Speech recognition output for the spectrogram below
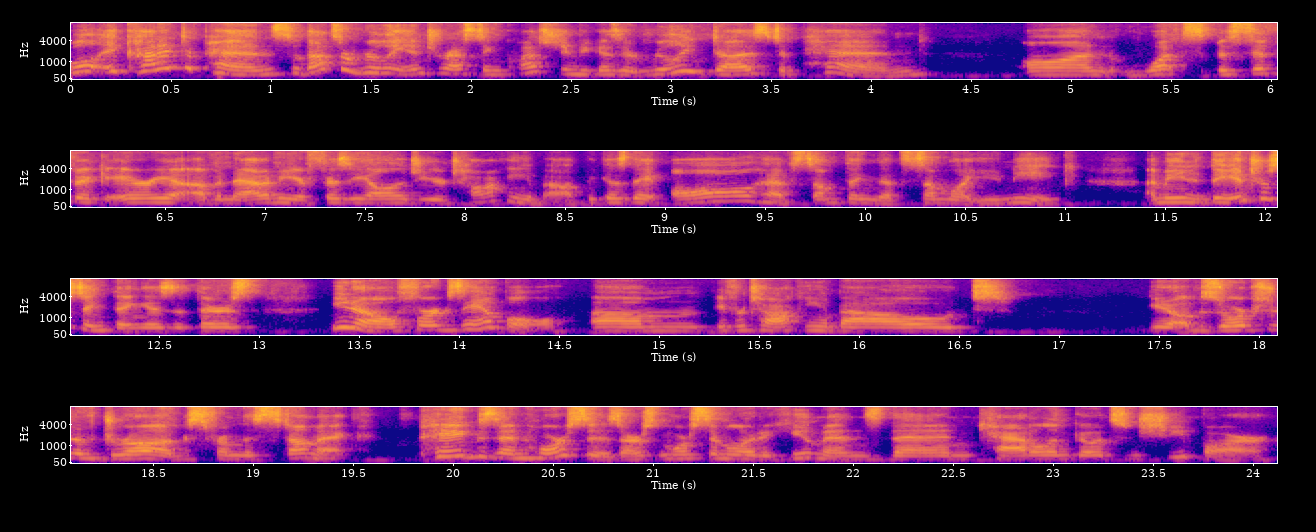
well. It kind of depends. So that's a really interesting question because it really does depend on what specific area of anatomy or physiology you're talking about because they all have something that's somewhat unique. I mean, the interesting thing is that there's, you know, for example, um, if we're talking about, you know, absorption of drugs from the stomach, pigs and horses are more similar to humans than cattle and goats and sheep are.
